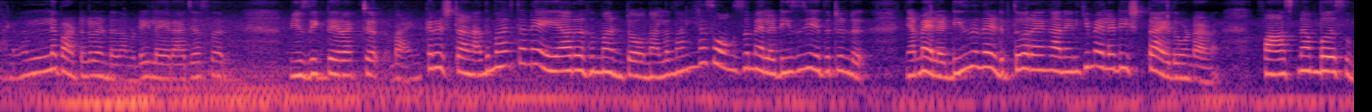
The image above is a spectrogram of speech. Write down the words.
നല്ല നല്ല പാട്ടുകളുണ്ട്. നമ്മുടെ ഇളയരാജ സർ മ്യൂസിക് ഡയറക്ടർ ഭയങ്കര ഇഷ്ടമാണ് അതുമാതിരി തന്നെ എ ആർ റഹ്മാൻ കേട്ടോ നല്ല നല്ല സോങ്സ് മെലഡീസ് ചെയ്തിട്ടുണ്ട്. ഞാൻ മെലഡീസ് എന്ന് എടുത്തു പറയാൻ കാരണം എനിക്ക് മെലഡി ഇഷ്ടമായതുകൊണ്ടാണ് ഫാസ്റ്റ് നമ്പേഴ്സും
